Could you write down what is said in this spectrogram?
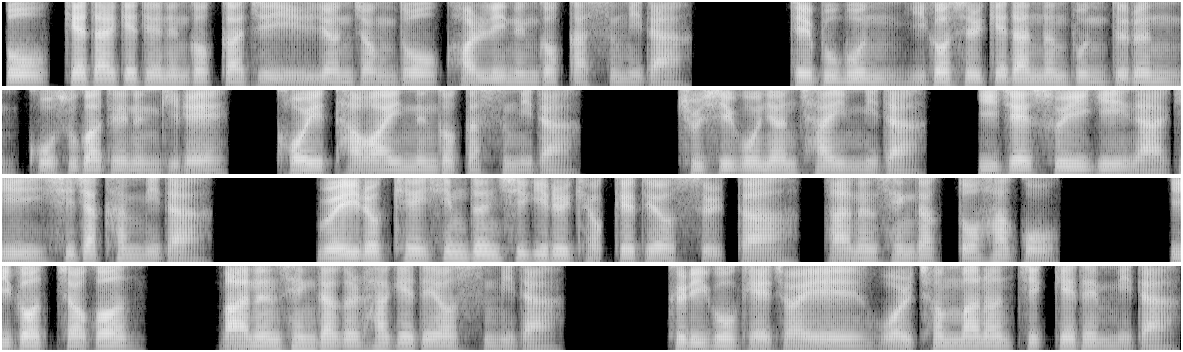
또 깨달게 되는 것까지 1년 정도 걸리는 것 같습니다. 대부분 이것을 깨닫는 분들은 고수가 되는 길에 거의 다 와 있는 것 같습니다. 주식 5년 차입니다. 이제 수익이 나기 시작합니다. 왜 이렇게 힘든 시기를 겪게 되었을까 라는 생각도 하고 이것저것 많은 생각을 하게 되었습니다. 그리고 계좌에 월 천만원 찍게 됩니다.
